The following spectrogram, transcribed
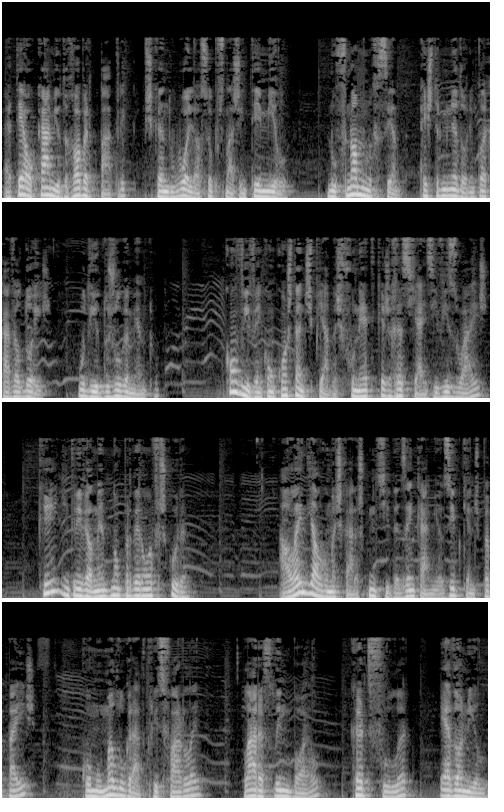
até ao câmbio de Robert Patrick, piscando o olho ao seu personagem T-1000 no fenómeno recente Exterminador Implacável 2, O Dia do Julgamento, convivem com constantes piadas fonéticas, raciais e visuais que, incrivelmente, não perderam a frescura. Além de algumas caras conhecidas em cameos e pequenos papéis, como o malogrado Chris Farley, Lara Flynn Boyle, Kurt Fuller, Ed O'Neill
